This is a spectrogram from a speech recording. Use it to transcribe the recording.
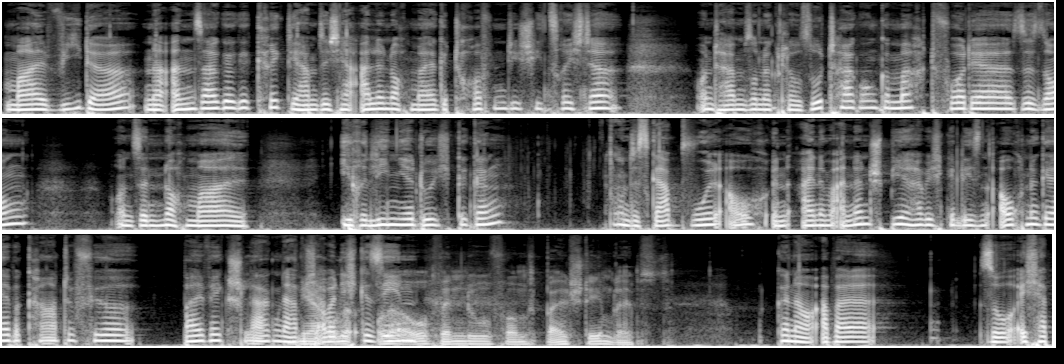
mal wieder eine Ansage gekriegt. Die haben sich ja alle noch mal getroffen, die Schiedsrichter, und haben so eine Klausurtagung gemacht vor der Saison und sind noch mal ihre Linie durchgegangen. Und es gab wohl auch in einem anderen Spiel, habe ich gelesen, auch eine gelbe Karte für Ball wegschlagen. Da habe ich Ja, aber oder, nicht gesehen. Oder auch wenn du vorm Ball stehen bleibst. Genau, aber so, ich habe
